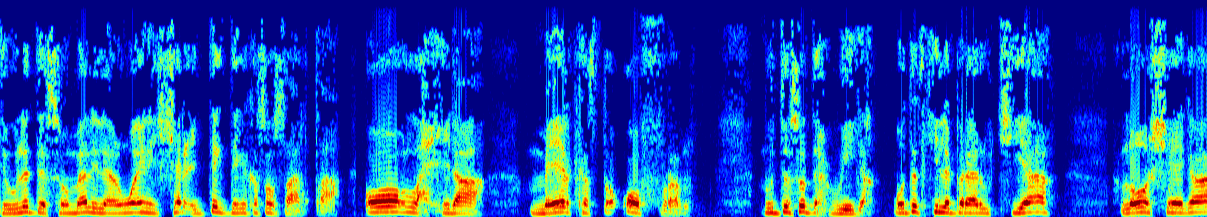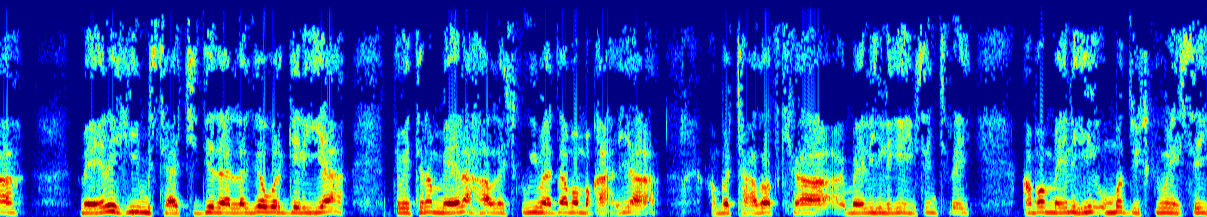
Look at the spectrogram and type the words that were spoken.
dowladda somalilan waa inay sharci deg dega ka soo saartaa oo la xidhaa meel kasta oo furan muddo saddex wiiga oo dadkii la baraarujiyaa loo sheegaa meelihii masaajidada laga wargeliyaa dabeetana meelaha layskugu yimaada ama maqaaxiyaha amba jaadadka meelihii laga iibsan jiray amba meelihii ummaddu isku imanaysay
